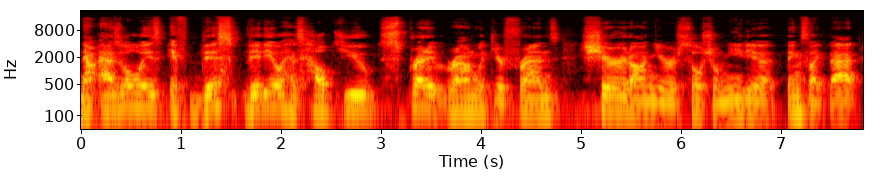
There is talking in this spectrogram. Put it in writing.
Now, as always, if this video has helped you, spread it around with your friends, share it on your social media, things like that.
